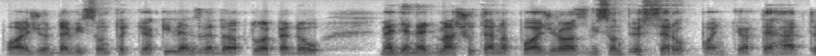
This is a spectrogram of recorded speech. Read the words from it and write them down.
pajzsot, de viszont, hogyha 90 darab torpedó megyen egymás után a pajzsra, az viszont összeroppantja, tehát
